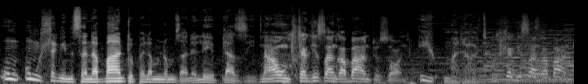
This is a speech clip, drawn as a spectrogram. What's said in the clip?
ung- ungihlanganise nabantu phela mnomzane le eplazini nawe ngihlekisa ngabantu zona iyo madoda ngihlekisa ngabantu.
